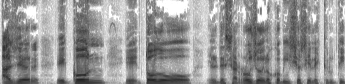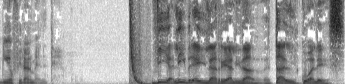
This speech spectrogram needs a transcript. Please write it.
ayer con todo el desarrollo de los comicios y el escrutinio finalmente. Vía Libre y la realidad, tal cual es.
